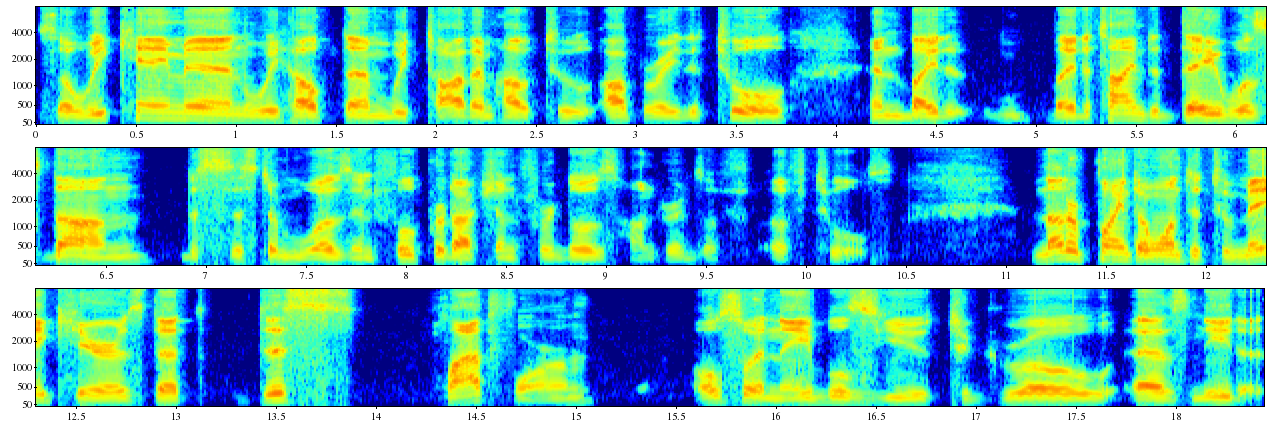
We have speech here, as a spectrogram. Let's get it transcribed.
So we came in, we helped them, we taught them how to operate the tool, and by the, by the time the day was done, the system was in full production for those hundreds of, of tools. Another point I wanted to make here is that this platform also enables you to grow as needed.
